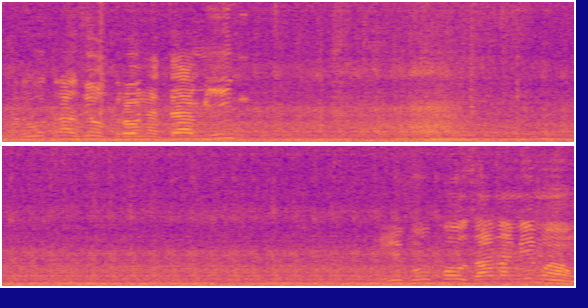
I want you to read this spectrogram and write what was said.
Agora eu vou trazer o drone até a mim. E vou pousar na minha mão.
